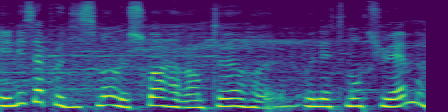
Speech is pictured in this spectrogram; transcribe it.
Et les applaudissements le soir à 20h, euh, honnêtement, tu aimes?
